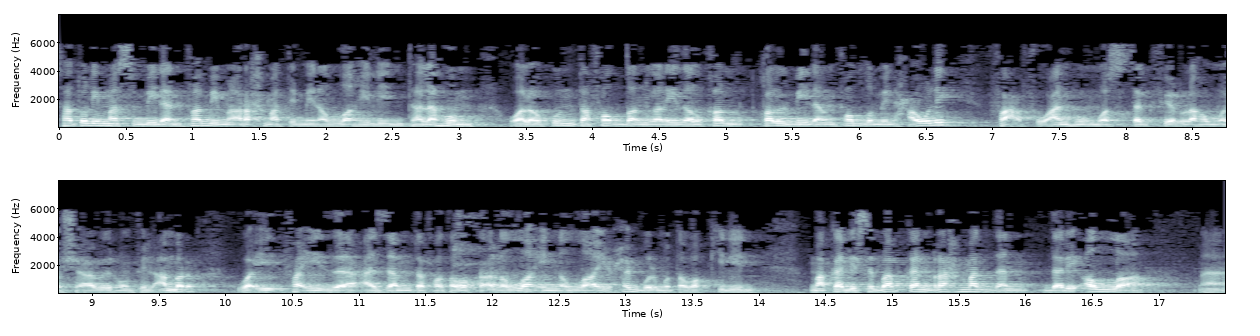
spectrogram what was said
159 fabima rahmatin minallahi lintalahum walau kunta faddan ghalidhal qalbi lam faddu min hawlik fa'fu anhum wastaghfir lahum wasyawirhum fil amr wa idza azamta 'ala Allah innallaha yuhibbul mutawakkilin maka disebabkan rahmat dan dari Allah nah,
